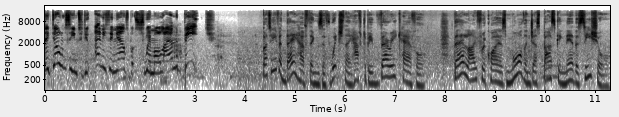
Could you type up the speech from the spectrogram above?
They don't seem to do anything else but swim or lie on the beach. But even they have things of which they have to be very careful. Their life requires more than just basking near the seashore.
